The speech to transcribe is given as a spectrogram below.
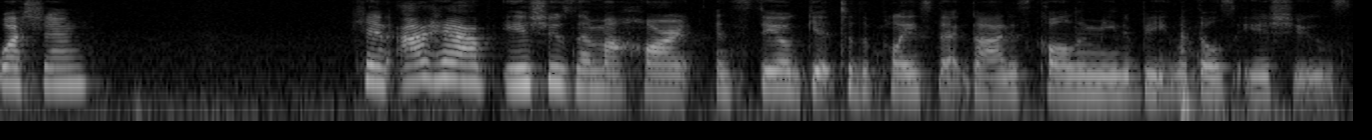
question Can I have issues in my heart and still get to the place that God is calling me to be with those issues?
